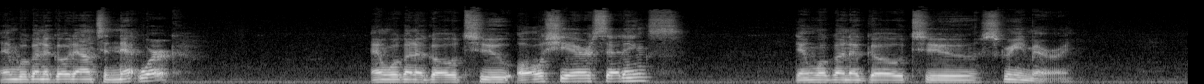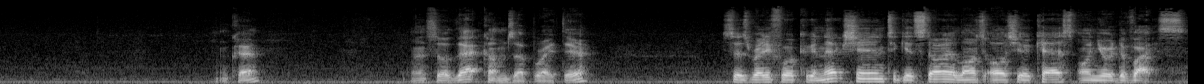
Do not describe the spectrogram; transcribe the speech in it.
And we're going to go down to network. And we're going to go to AllShare settings. Then we're going to go to screen mirroring. Okay. And so that comes up right there. It says ready for connection to get started. Launch AllShare cast on your device.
